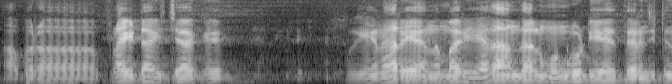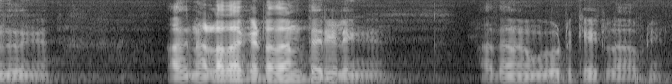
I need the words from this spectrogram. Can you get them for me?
அப்புறம் ஃப்ளைட் ஆயிடுச்சாக்கு நிறைய இந்த மாதிரி எதாக இருந்தாலும் முன்கூட்டியே தெரிஞ்சிட்டு இருந்ததுங்க. அது நல்லதாக கெட்டதான்னு தெரியலைங்க. அதான் உங்கள்கிட்ட கேட்கல அப்படின்னு.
